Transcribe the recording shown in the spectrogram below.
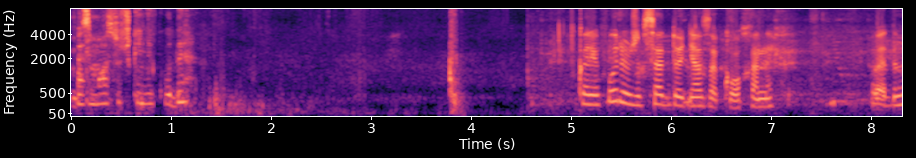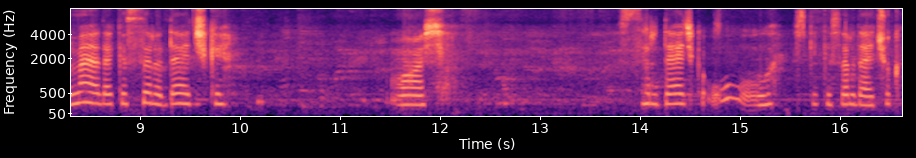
Без масочки нікуди. В Каріфурі вже все до Дня закоханих. Ведмедики, сердечки. Ось. Сердечка. У, скільки сердечок.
